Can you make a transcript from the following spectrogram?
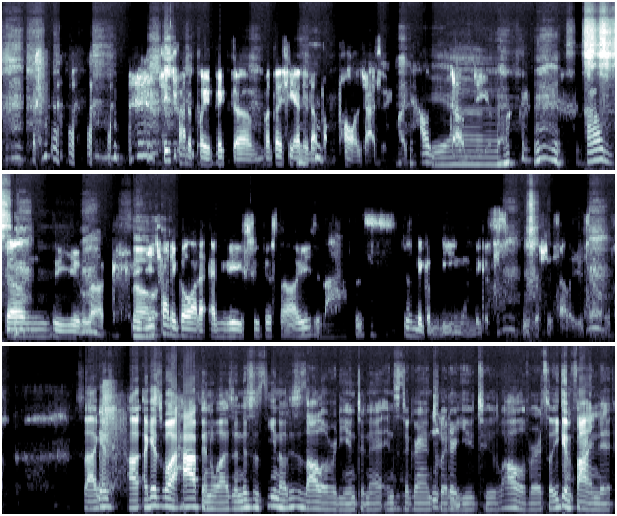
she tried to play victim, but then she ended up apologizing. Like, how dumb do you look? How dumb do you look? So- you try to go on an NBA superstar. You just, ah, this, just make a meme and make a as of yourself. So I guess uh, I guess what happened was, and this is you know this is all over the internet, Instagram, Twitter, YouTube, all over, so you can find it.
